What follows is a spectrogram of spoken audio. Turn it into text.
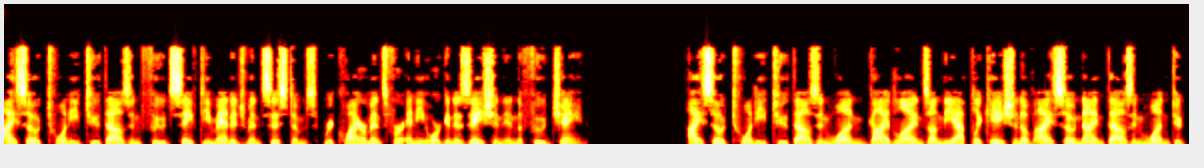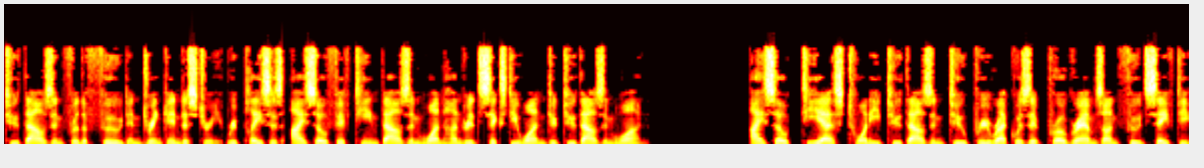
ISO 22000 Food Safety Management Systems – Requirements for any organization in the food chain ISO 22001 Guidelines on the application of ISO 9001-2000 for the food and drink industry replaces, ISO 15161-2001. ISO – TS 22002 Prerequisite Programs on Food Safety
